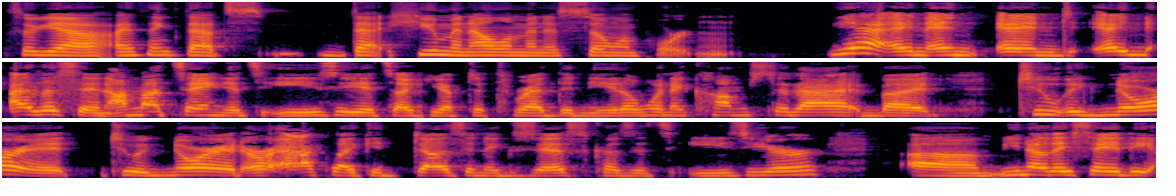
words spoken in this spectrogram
so yeah, I think that's that human element is so important. Yeah, and and and and I listen. I'm not saying it's easy. It's like you have to thread the needle when it comes to that, but to ignore it, to ignore it or act like it doesn't exist because it's easier um, you know, they say the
